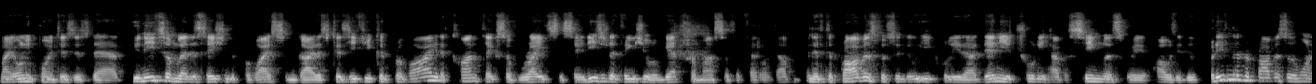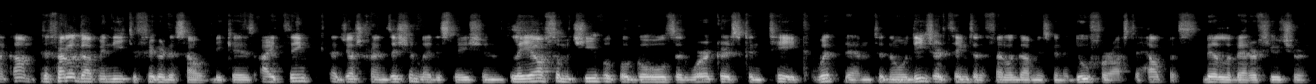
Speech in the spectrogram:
my only point is, is that you need some legislation to provide some guidance because if you can provide a context of rights to say these are the things you will get from us as a federal government, and if the province was to do equally that, then you truly have a seamless way of how to do. But even if the province doesn't want to come, the federal government need to figure this out because I think a just transition legislation lay off some achievable goals that workers can take with them to know these are things that the federal government is going to do for us to help us build a better future.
